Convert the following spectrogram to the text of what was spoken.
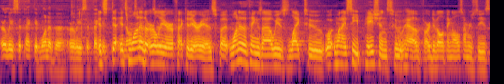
earliest affected. One of the earliest affected. It's, de- it's one of the Alzheimer's, or- earlier affected areas, but one of the things I always like to, wh- when I see patients who Mm-hmm. have are developing Alzheimer's disease,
